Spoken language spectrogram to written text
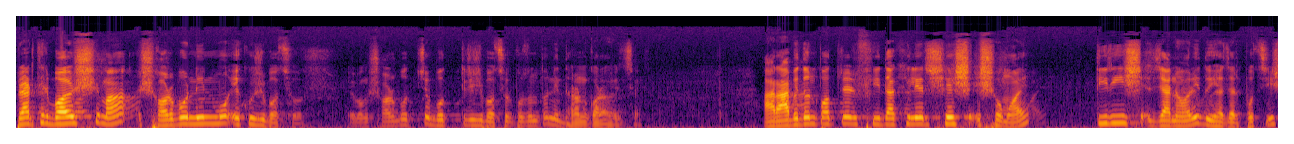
প্রার্থীর বয়সসীমা সর্বনিম্ন একুশ বছর এবং সর্বোচ্চ বত্রিশ বছর পর্যন্ত নির্ধারণ করা হয়েছে। আর আবেদনপত্রের ফি দাখিলের শেষ সময় তিরিশ জানুয়ারি দুই হাজার পঁচিশ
